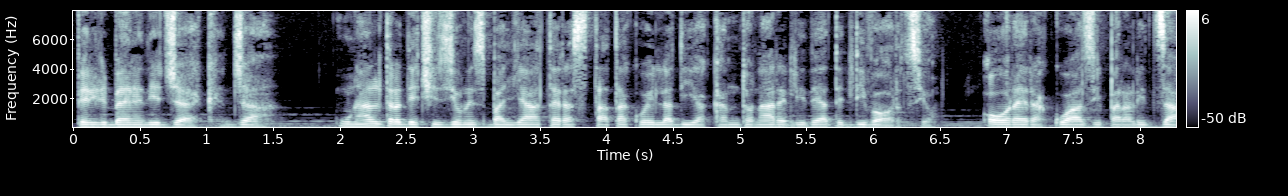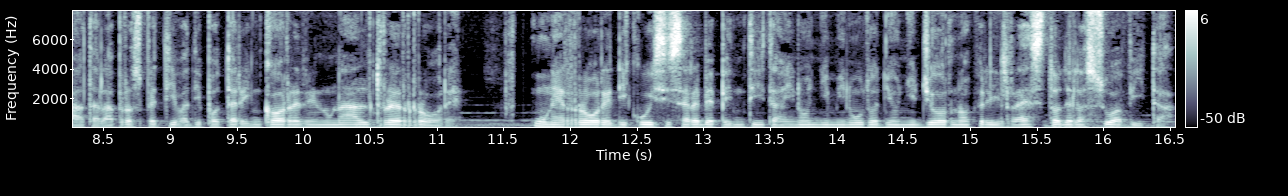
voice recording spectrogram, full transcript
Per il bene di Jack, già, un'altra decisione sbagliata era stata quella di accantonare l'idea del divorzio. Ora era quasi paralizzata la prospettiva di poter incorrere in un altro errore. Un errore di cui si sarebbe pentita in ogni minuto di ogni giorno per il resto della sua vita.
